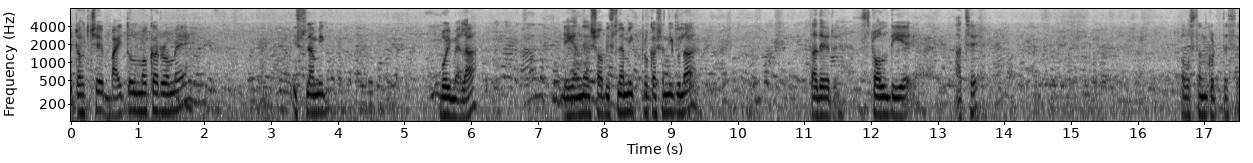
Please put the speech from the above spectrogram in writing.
এটা হচ্ছে বাইতুল মোকাররমে ইসলামিক বইমেলা। এখানে সব ইসলামিক প্রকাশনীগুলা তাদের স্টল দিয়ে আছে। অবস্থান করতেছে।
